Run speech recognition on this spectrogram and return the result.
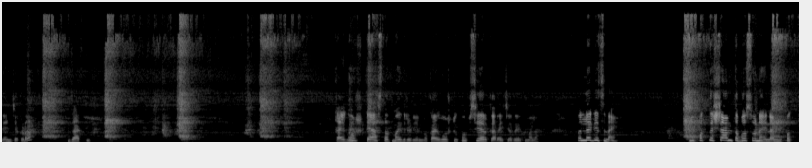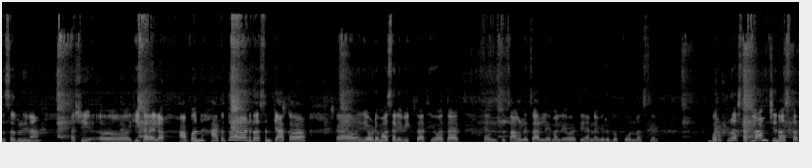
त्यांच्याकडं जाते. काही गोष्टी असतात मैत्रिणींनो काही गोष्टी खूप शेअर करायच्या आहेत मला पण लगेच नाही. मी फक्त शांत बसून आहे ना मी फक्त सगळी ना अशी ही करायला आपण आता तुम्हाला वाटत असेल की आका एवढे मसाले विकतात हे होतात ह्यांचं चांगलं चाललं आहे म्हणल्यावरती ह्यांना विरोधक कोण नसतील. भरपूर असतात लांबचे नसतात.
